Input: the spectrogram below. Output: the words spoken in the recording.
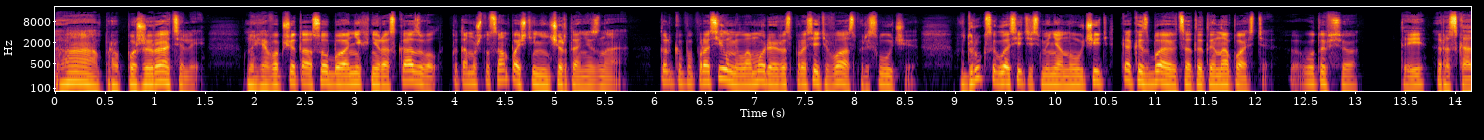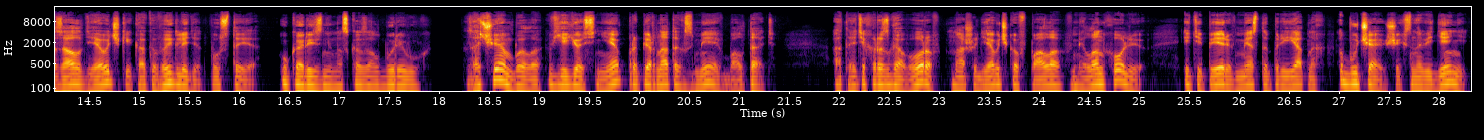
«А, про пожирателей. Но я вообще-то особо о них не рассказывал, потому что сам почти ни черта не знаю. Только попросил Миломорья расспросить вас при случае. Вдруг согласитесь меня научить, как избавиться от этой напасти. Вот и все». «Ты рассказал девочке, как выглядят пустые», — укоризненно сказал Буревух. «Зачем было в ее сне про пернатых змеев болтать? От этих разговоров наша девочка впала в меланхолию, и теперь вместо приятных обучающих сновидений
